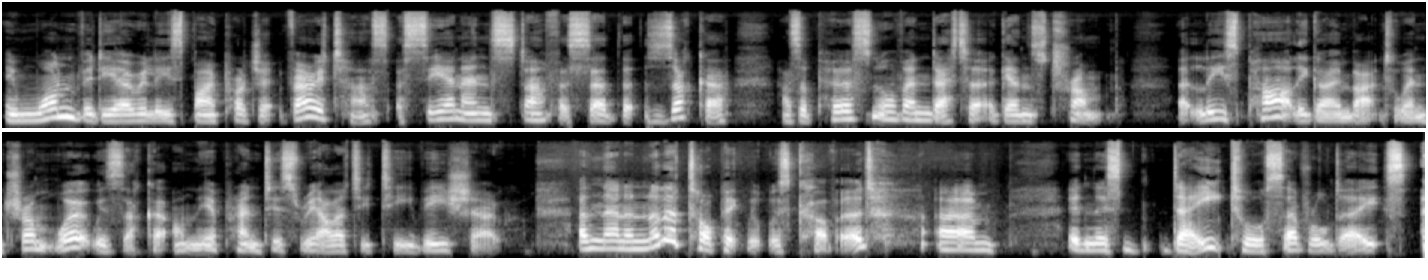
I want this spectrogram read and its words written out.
In one video released by Project Veritas, a CNN staffer said that Zucker has a personal vendetta against Trump, at least partly going back to when Trump worked with Zucker on the Apprentice reality TV show. And then another topic that was covered um, in this date or several dates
